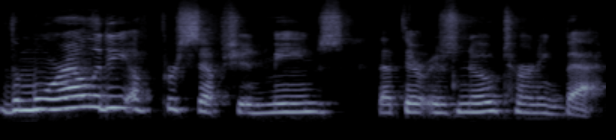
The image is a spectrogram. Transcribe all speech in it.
The morality of perception means that there is no turning back.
